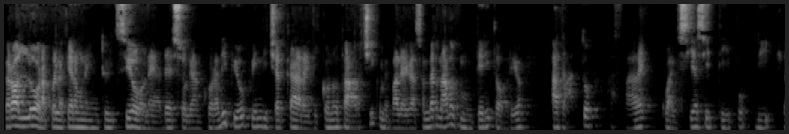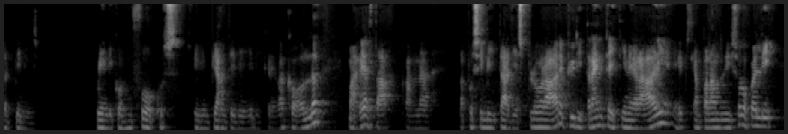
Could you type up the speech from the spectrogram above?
Però allora quella che era un'intuizione adesso lo è ancora di più, quindi cercare di connotarci come Valle San Bernardo come un territorio adatto a fare qualsiasi tipo di scialpinismo quindi con un focus sugli impianti di, di Creva Coll, ma in realtà con la possibilità di esplorare più di 30 itinerari e stiamo parlando di solo quelli,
